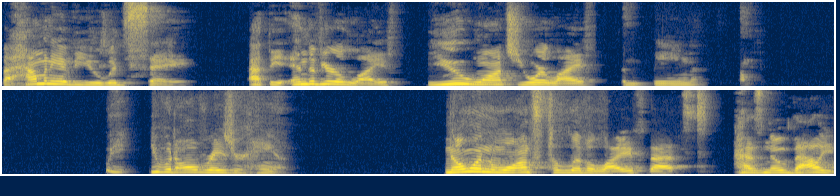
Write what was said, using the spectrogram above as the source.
but how many of you would say at the end of your life, you want your life to mean something? You would all raise your hand. No one wants to live a life that has no value.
